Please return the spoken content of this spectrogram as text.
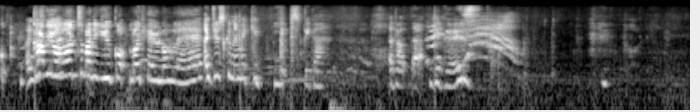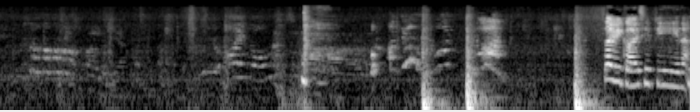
And carry on, somebody, you've got like very long hair. I'm just going to make your lips bigger. I got that. Bigger. Sorry guys if you hear that.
